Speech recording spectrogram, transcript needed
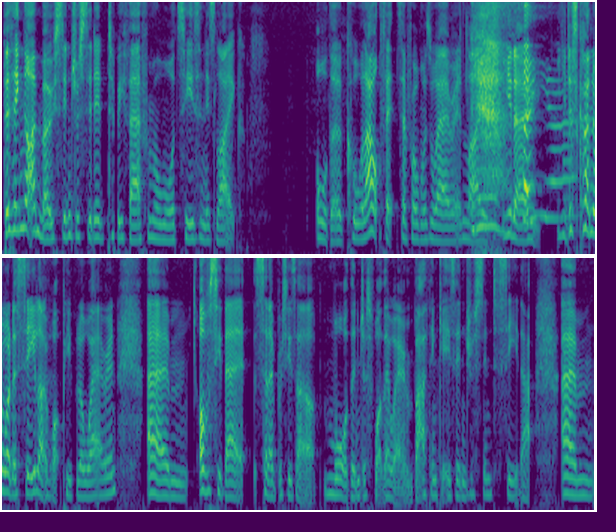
The thing that I'm most interested in, to be fair, from awards season is like all the cool outfits everyone was wearing. Like you know. You just kind of want to see like what people are wearing. Um, obviously their celebrities are more than just what they're wearing, but I think it is interesting to see that. Um,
